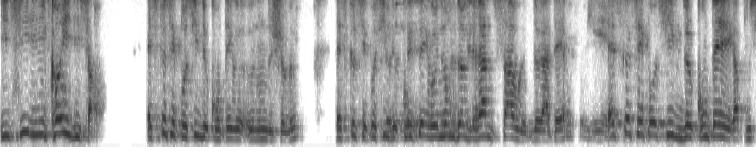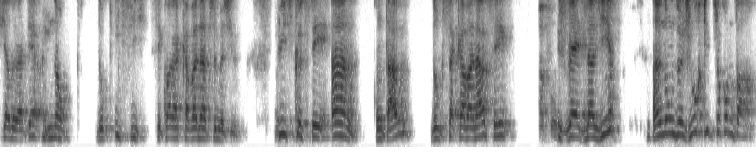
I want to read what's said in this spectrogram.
Ici, quand il dit ça, est-ce que c'est possible de compter le, le nombre de cheveux? Est-ce que c'est possible de compter le nombre de grains de sable de la terre? Est-ce que c'est possible de compter la poussière de la terre? Non. Donc ici, c'est quoi la cavana de ce monsieur? Puisque c'est un comptable, donc sa cavana, c'est je vais être nazir, un nombre de jours qui ne se compte pas.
